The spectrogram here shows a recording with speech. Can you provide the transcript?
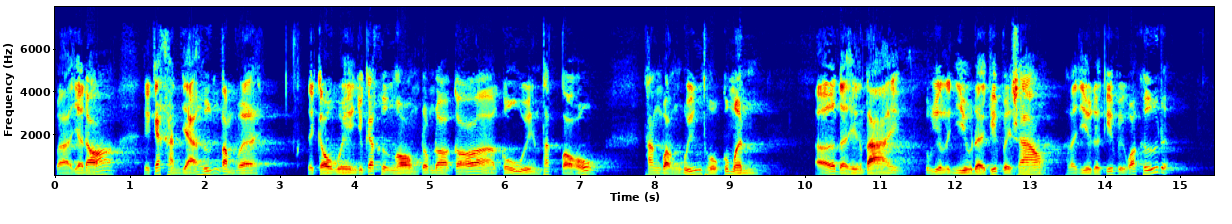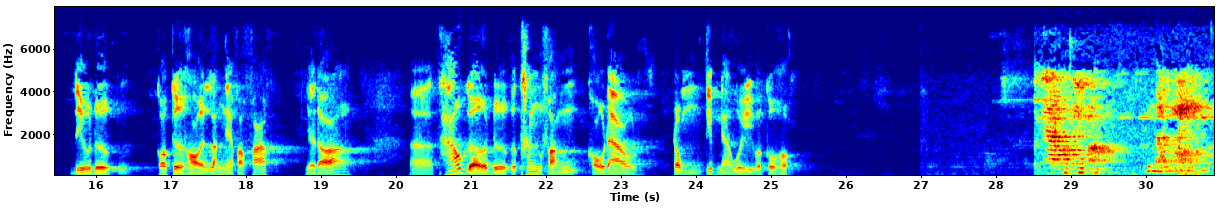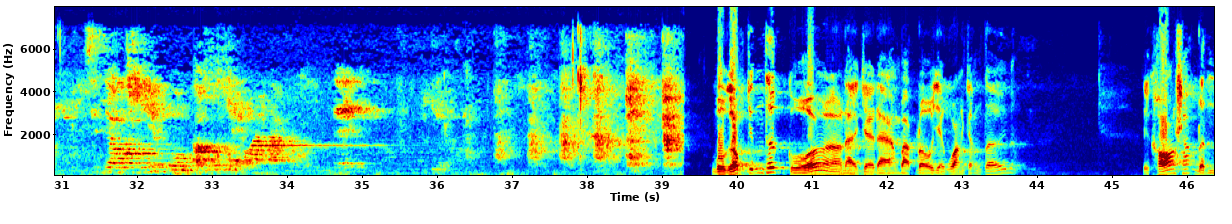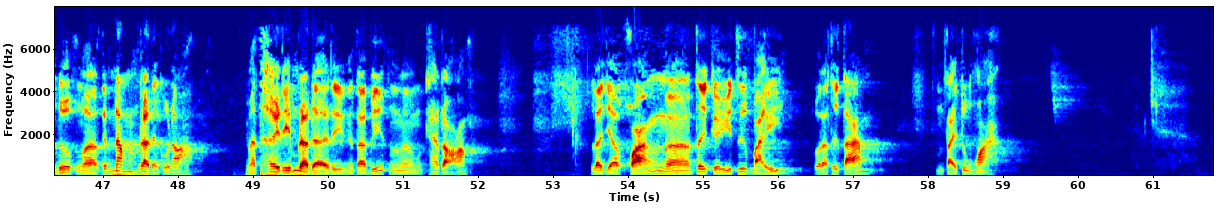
Và do đó thì các hành giả hướng tâm về để cầu nguyện cho các hương hồn trong đó có à, củ quyền thất tổ thân bằng quyến thuộc của mình ở đời hiện tại cũng như là nhiều đời kiếp về sau hay là nhiều đời kiếp về quá khứ đó đều được có cơ hội lắng nghe Phật pháp. Nhờ đó à, tháo gỡ được cái thân phận khổ đau trong kiếp ngạ quỷ và cô hồn. Dạ, Nam Mô Phật, kính bạch thầy, xin cho con biết nguồn gốc của giải oan đạo thế nguồn gốc chính thức của đại trai đàn bạc độ giải quan chẳng tới đó, thì khó xác định được cái năm ra đời của nó. Nhưng mà thời điểm ra đời thì người ta biết ừ, khá rõ là vào khoảng ờ, thế kỷ thứ bảy gọi là thứ tám tại Trung Hoa.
